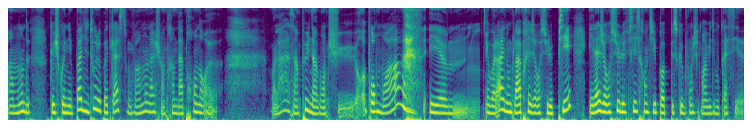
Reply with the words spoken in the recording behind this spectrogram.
un monde que je connais pas du tout le podcast. Donc vraiment là, je suis en train d'apprendre. Euh, voilà, c'est un peu une aventure pour moi. Euh, et, voilà, et donc là après j'ai reçu le pied et là j'ai reçu le filtre anti-pop parce que bon, j'ai pas envie de vous casser euh,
